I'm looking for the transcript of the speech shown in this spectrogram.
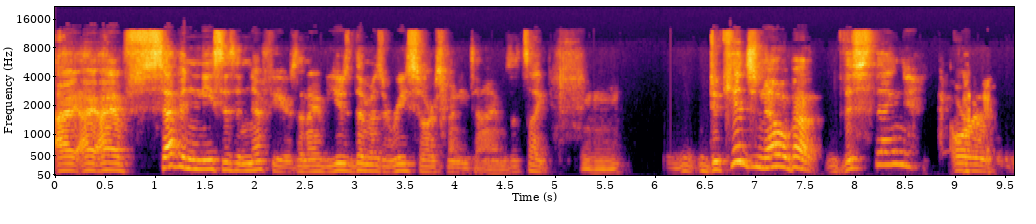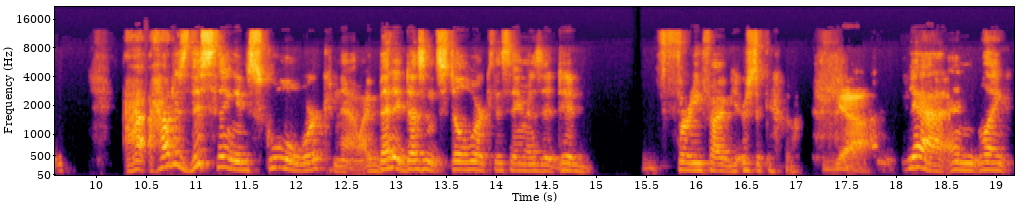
I, I, I have seven nieces and nephews and i've used them as a resource many times. It's like mm-hmm. do kids know about this thing? Or how, how does this thing in school work now? I bet it doesn't still work the same as it did 35 years ago. Yeah. Yeah. And like,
